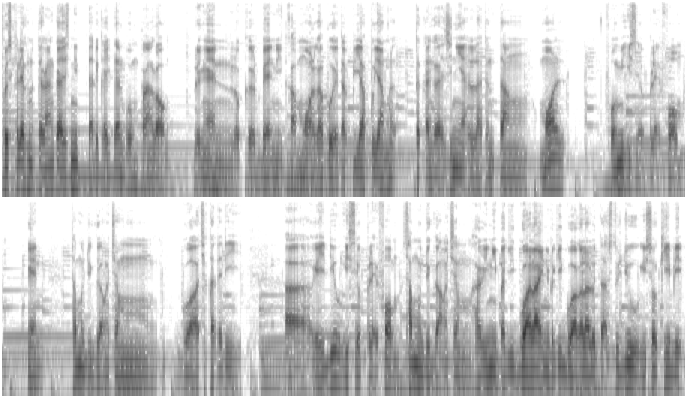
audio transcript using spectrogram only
First kali aku nak terangkan sini tak ada kaitan pun punk rock dengan local band ni kat mall ke apa. Tapi apa yang aku nak tekankan kat sini adalah tentang mall for me is a platform kan sama juga macam gua cakap tadi uh, radio is a platform. Sama juga macam hari ni bagi gua lah ini bagi gua. Kalau lu tak setuju is okay babe.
